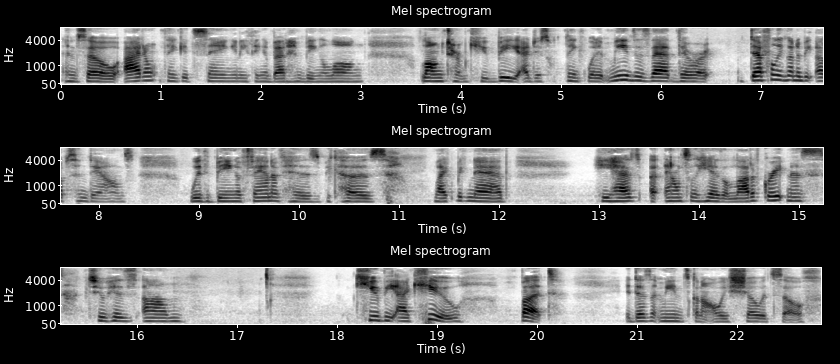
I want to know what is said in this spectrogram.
And so I don't think it's saying anything about him being a long long-term QB. I just think what it means is that there are definitely going to be ups and downs with being a fan of his because, like McNabb, he has an ounce. He has a lot of greatness to his um, QB IQ, but it doesn't mean it's going to always show itself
